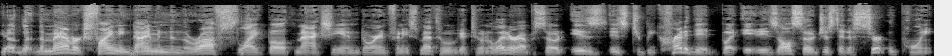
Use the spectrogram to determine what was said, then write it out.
You know, the, the Mavericks finding diamond in the roughs, like both Maxi and Dorian Finney Smith, who we'll get to in a later episode, is is to be credited, but it is also just at a certain point,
